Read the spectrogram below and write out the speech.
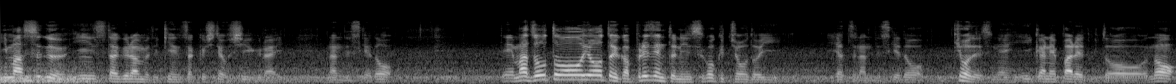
今すぐインスタグラムで検索してほしいぐらいなんですけど、で、まあ、贈答用というか、プレゼントにすごくちょうどいいやつなんですけど、今日ですね、いいかねパレットの、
